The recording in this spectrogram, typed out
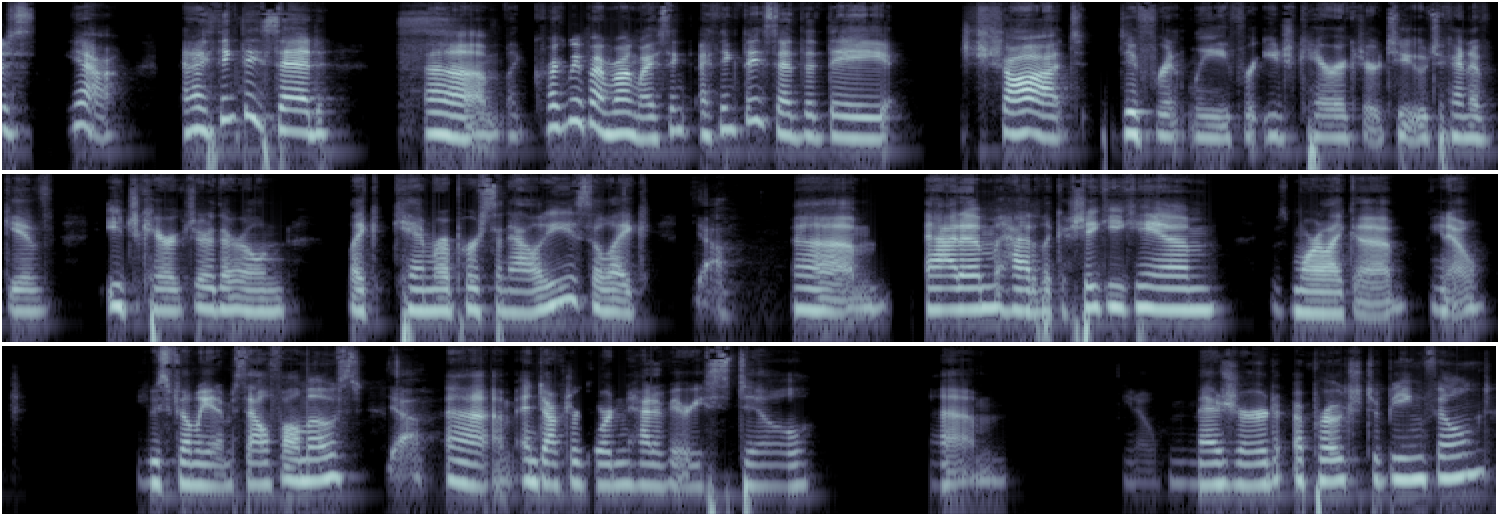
just yeah. And I think they said, um, like correct me if I'm wrong, but I think I think they said that they shot differently for each character too, to kind of give each character their own like camera personality. So like Yeah. um Adam had like a shaky cam. It was more like a, you know, he was filming it himself almost. Yeah. Um and Dr. Gordon had a very still um you know, measured approach to being filmed.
